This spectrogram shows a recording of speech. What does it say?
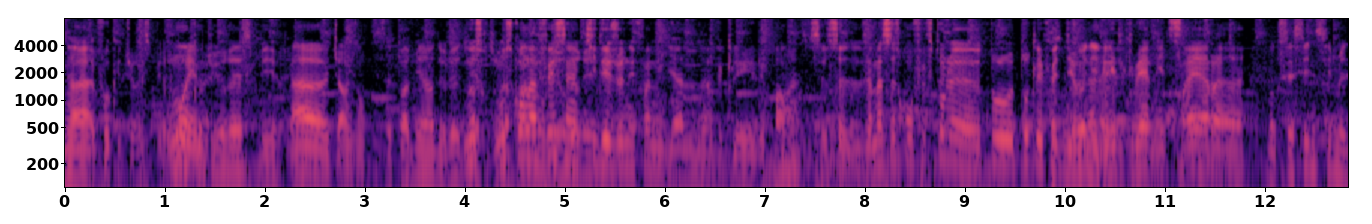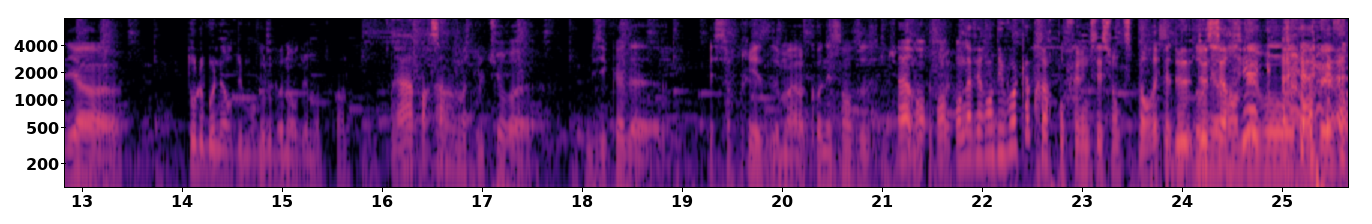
Il faut que tu respires. Il faut que tu respires. Ah, tu as raison. C'est pas bien de le dire. Nous, ce qu'on a fait, c'est un petit déjeuner familial avec les parents. C'est ce qu'on fait toutes les fêtes d'Iran. Euh, Donc c'est Sinsimilia. Euh, tout le bonheur du monde. Tout le bonheur du monde, voilà. Ah, par ça. Ah, ma culture euh, musicale est surprise de ma connaissance de. Ah, on, on- avait rendez-vous à 4 heures pour faire une session de sport, s'est de, de surfer. rendez-vous dans des ans.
